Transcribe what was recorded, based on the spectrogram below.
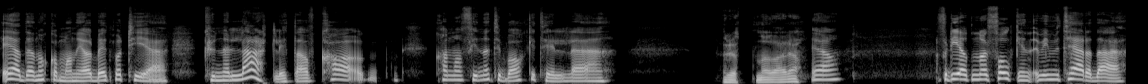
Er det noe man i Arbeiderpartiet kunne lært litt av? Hva kan man finne tilbake til? eh, Røttene der, ja. Ja. Fordi at når folk inviterer deg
